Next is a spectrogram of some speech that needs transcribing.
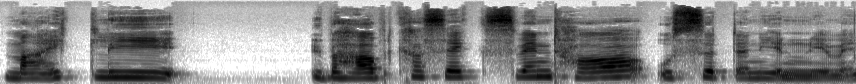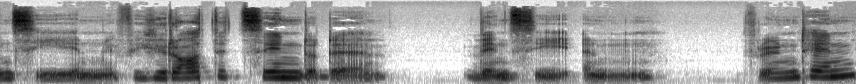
Mädchen überhaupt keinen Sex haben wollen, außer dann irgendwie, wenn sie irgendwie verheiratet sind oder wenn sie einen Freund haben.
